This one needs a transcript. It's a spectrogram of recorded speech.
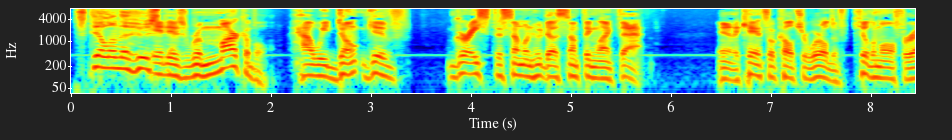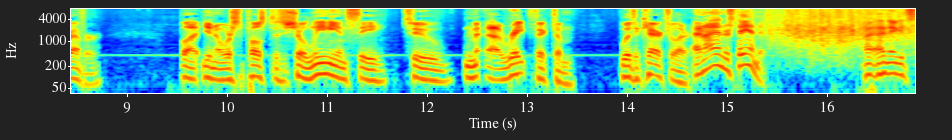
Still in the who's. It is remarkable how we don't give grace to someone who does something like that. You know, the cancel culture world have killed them all forever. But, you know, we're supposed to show leniency to a rape victim with a character letter. And I understand it. I, I think it's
